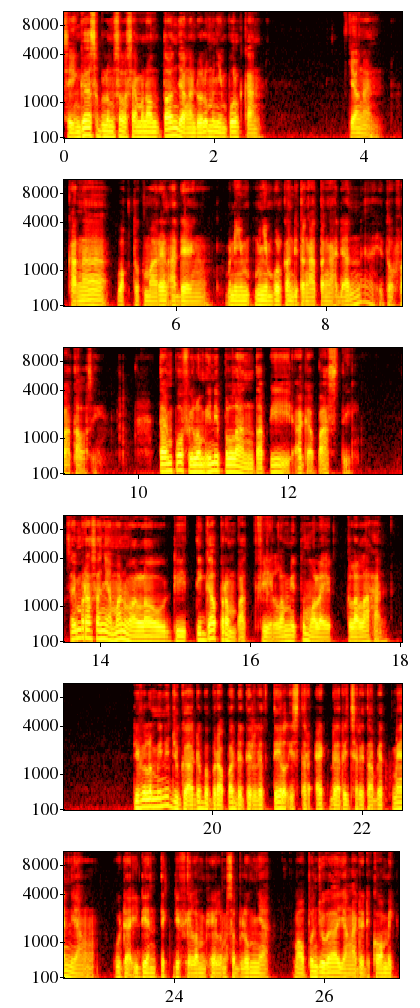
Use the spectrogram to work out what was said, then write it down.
Sehingga sebelum selesai menonton jangan dulu menyimpulkan. Jangan, karena waktu kemarin ada yang menyimpulkan di tengah-tengah dan itu fatal sih. Tempo film ini pelan tapi agak pasti. Saya merasa nyaman walau di 3 per 4 film itu mulai kelelahan. Di film ini juga ada beberapa detail-detail easter egg dari cerita Batman yang udah identik di film-film sebelumnya, maupun juga yang ada di komik.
